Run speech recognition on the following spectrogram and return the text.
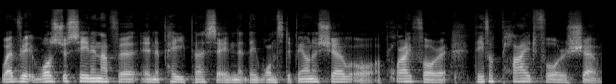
Whether it was just seeing an advert in a paper saying that they wanted to be on a show or apply for it, they've applied for a show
